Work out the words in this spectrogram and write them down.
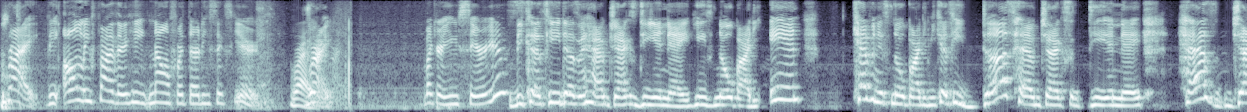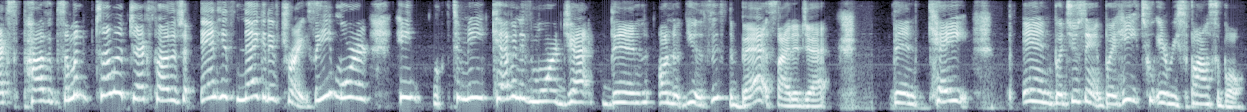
Right. The only father he'd known for 36 years. Right. right. Like, are you serious? Because he doesn't have Jack's DNA. He's nobody. And Kevin is nobody because he does have Jack's DNA, has Jack's positive, some of, some of Jack's positive, and his negative traits. So he more, he, to me, Kevin is more Jack than, on the, at least the bad side of Jack, than Kate. And, but you're saying, but he too irresponsible.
